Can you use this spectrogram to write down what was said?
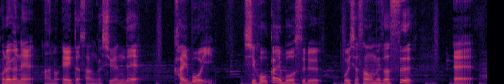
これがね、あの、エイタさんが主演で、解剖医、司法解剖をするお医者さんを目指す、えー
